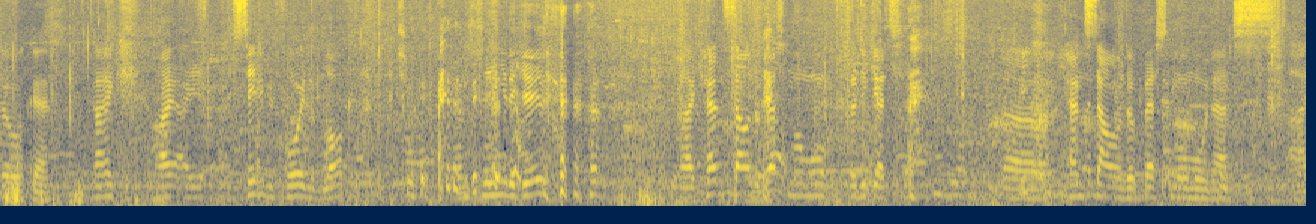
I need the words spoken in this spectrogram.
So, okay. like, I, I, I said it before in the vlog. I'm saying it again. like, hands down, the best momo that you get. Uh, hands down, the best momo that's I,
